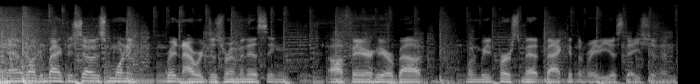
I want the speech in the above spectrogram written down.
And welcome back to the show this morning. Brent and I were just reminiscing off air here about when we first met back at the radio station. And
